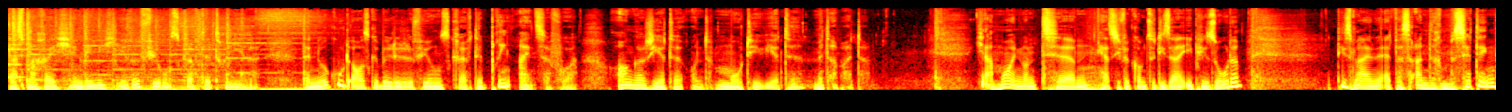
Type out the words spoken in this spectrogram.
Das mache ich, indem ich ihre Führungskräfte trainiere. Denn nur gut ausgebildete Führungskräfte bringen eins hervor, engagierte und motivierte Mitarbeiter. Ja, moin und äh, herzlich willkommen zu dieser Episode. Diesmal in etwas anderem Setting.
